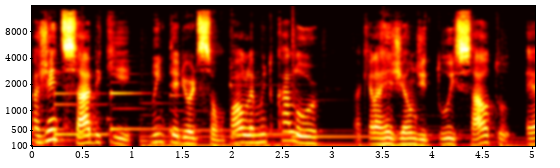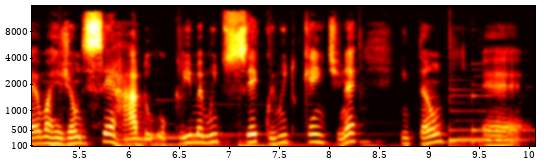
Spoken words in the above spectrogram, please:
A gente sabe que no interior de São Paulo é muito calor, aquela região de Itu e Salto é uma região de cerrado, o clima é muito seco e muito quente, né? Então é,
